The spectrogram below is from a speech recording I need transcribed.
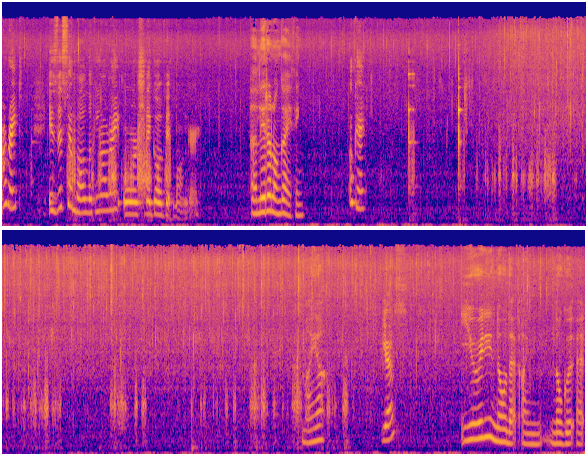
All right. Is this sambal looking all right, or should I go a bit longer? A little longer, I think. Okay. Maya, Yes? you already know that I'm no good at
